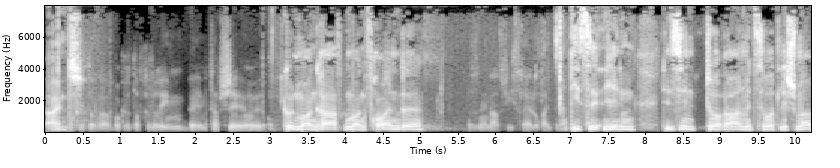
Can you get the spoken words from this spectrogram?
Eins. Guten Morgen, Graf. Guten Morgen, Freunde. Diesejenigen, die in Torah mit Sword Lishma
